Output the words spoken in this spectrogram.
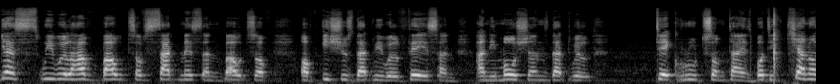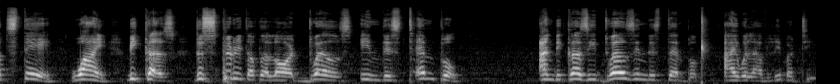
Yes, we will have bouts of sadness and bouts of, of issues that we will face and, and emotions that will take root sometimes, but it cannot stay. Why? Because the Spirit of the Lord dwells in this temple. And because He dwells in this temple, I will have liberty.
